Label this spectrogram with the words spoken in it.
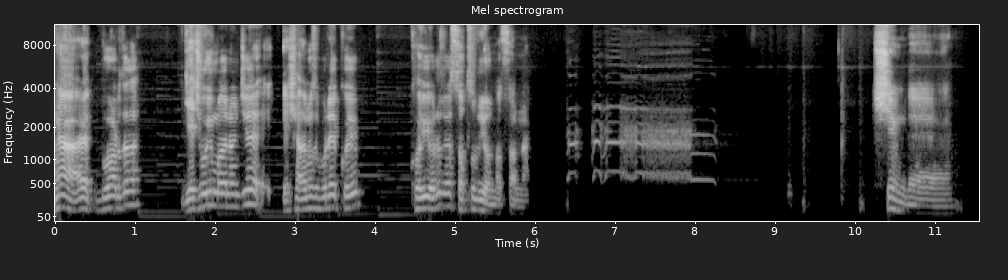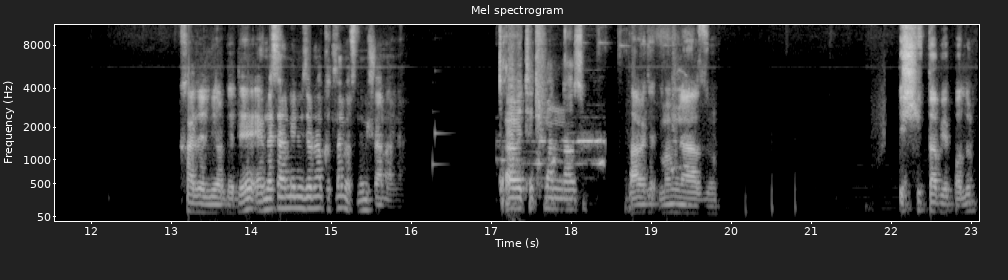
Ha evet bu arada gece uyumadan önce eşyalarımızı buraya koyup koyuyoruz ve satılıyor ondan sonra. Şimdi kaydediliyor dedi. Emre sen benim üzerimden katılamıyorsun değil mi şu an hala? Davet etmen lazım. Davet etmem lazım. İş kitap yapalım.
